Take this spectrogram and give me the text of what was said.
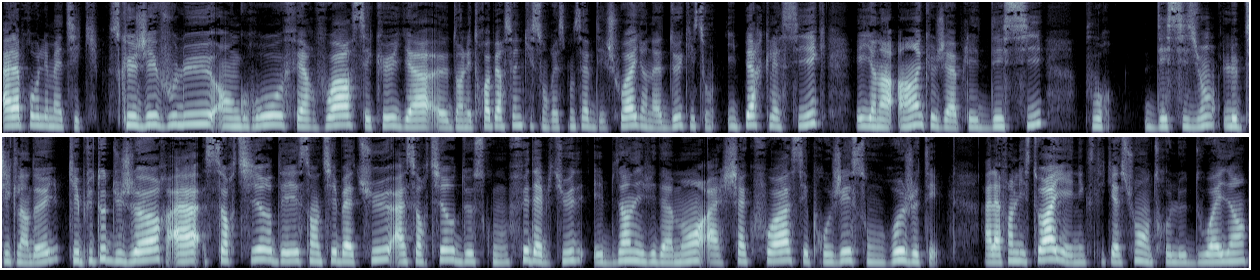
à la problématique. Ce que j'ai voulu en gros faire voir, c'est qu'il y a euh, dans les trois personnes qui sont responsables des choix, il y en a deux qui sont hyper classiques et il y en a un que j'ai appelé Desi pour décision, le petit clin d'œil, qui est plutôt du genre à sortir des sentiers battus, à sortir de ce qu'on fait d'habitude, et bien évidemment, à chaque fois, ces projets sont rejetés. À la fin de l'histoire, il y a une explication entre le doyen,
